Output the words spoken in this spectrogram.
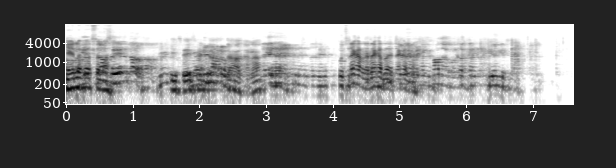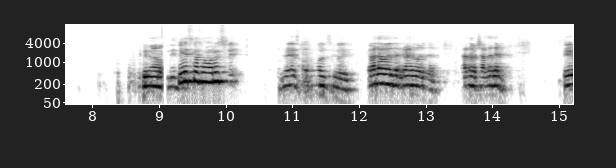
ये लगा सला इसे इसे लगता है ना कुछ रखा था रखा था रखा था पेस का समरूस पेस का समरूस क्या था बोलते क्या था बोलते क्या था शादा दर হ্যাঁ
